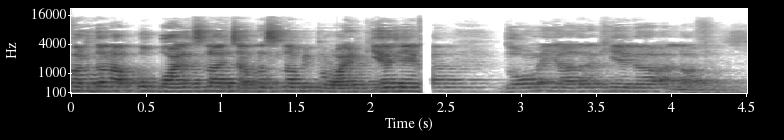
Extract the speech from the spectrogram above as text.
फर्दर आपको बॉयल्स ला चार्लस ला भी प्रोवाइड किया जाएगा। दो में याद रखिएगा अल्लाह हाफिज।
